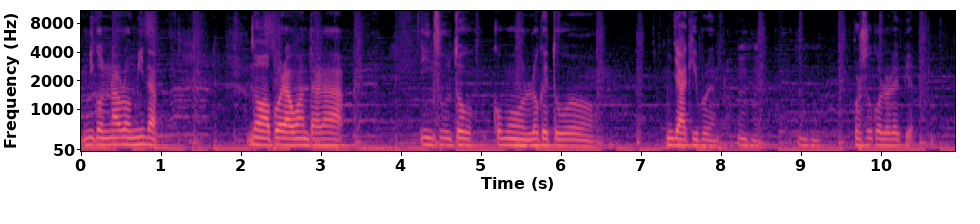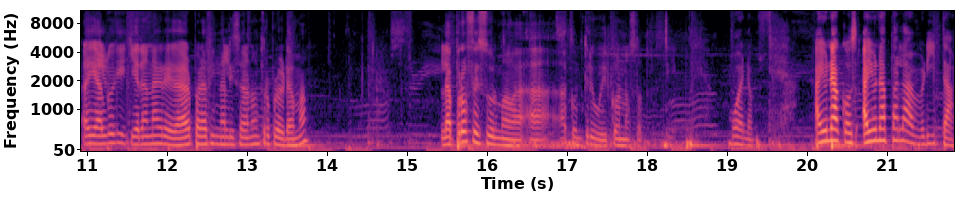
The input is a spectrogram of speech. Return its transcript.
ni con una bromita, no va a poder aguantar a insultos como lo que tuvo Jackie, por ejemplo, por su color de piel. ¿Hay algo que quieran agregar para finalizar nuestro programa? La profe Zulma va a, contribuir con nosotros. Bueno, hay una cosa, hay una palabrita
